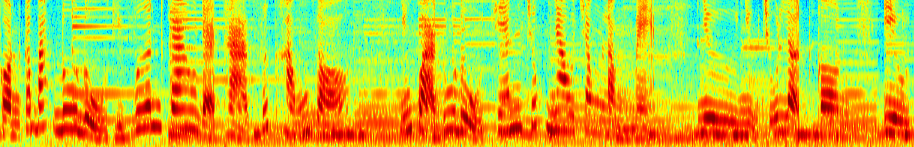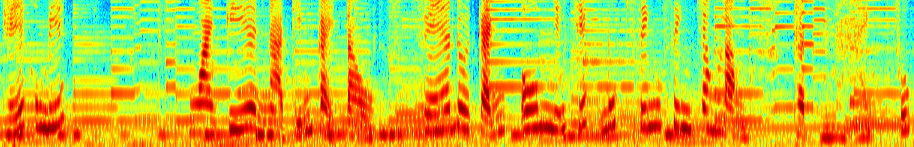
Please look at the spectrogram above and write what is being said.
còn các bác đu đủ thì vươn cao để thả sức hóng gió. Những quả đu đủ chen chúc nhau trong lòng mẹ như những chú lợn con yêu thế không biết. Ngoài kia là thím cải tàu, xé đôi cánh ôm những chiếc búp xinh xinh trong lòng, thật là hạnh phúc.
